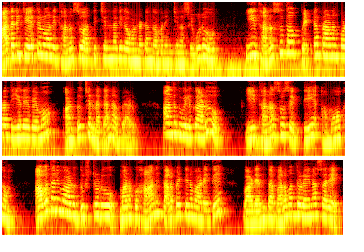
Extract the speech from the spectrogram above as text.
అతడి చేతిలోని ధనుస్సు అతి చిన్నదిగా ఉండటం గమనించిన శివుడు ఈ ధనుస్సుతో పెట్ట ప్రాణం కూడా తీయలేవేమో? అంటూ చిన్నగా నవ్వాడు. అందుకు విలుకాడు ఈ ధనస్సు శక్తి అమోఘం. అవతలివాడు దుష్టుడు మనకు హాని తలపెట్టిన వాడైతే వాడెంత బలవంతుడైనా సరే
